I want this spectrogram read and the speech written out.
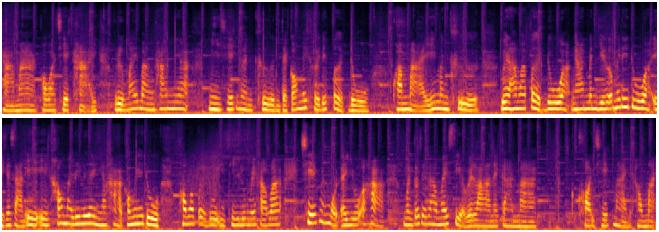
ช้ามาก เพราะว่าเช็คหาย หรือไม่บางท่านเนี่ยมีเช็คเงินคืน แต่ก็ไม่เคยได้เปิดดู ความหมายมันคือเวลามาเปิดดูงานมันเยอะไม่ได้ดูเอกสาร AA เข้ามาเรื่อยๆอย่างเงี้ยค่ะ ก็ไม่ได้ดูพอมาเปิดดูอีกทีรู้ไหมคะว่าเช็คมันหมดอายุอะค่ะ มันก็จะทำให้เสียเวลาในการมา อยเช็คใหม่เอาใหม่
